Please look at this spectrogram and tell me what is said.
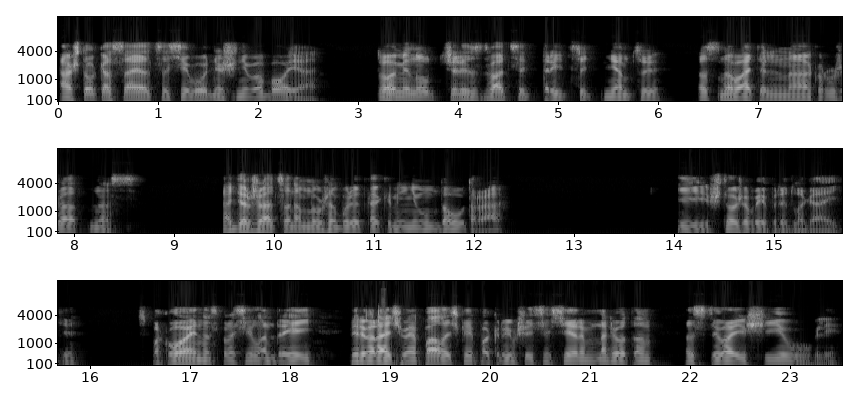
А что касается сегодняшнего боя, то минут через двадцать-тридцать немцы основательно окружат нас. А держаться нам нужно будет как минимум до утра. — И что же вы предлагаете? — спокойно спросил Андрей, переворачивая палочкой покрывшиеся серым налетом остывающие угли.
